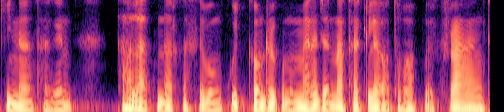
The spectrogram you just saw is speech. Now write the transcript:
কিনা থাকেন, তাহলে আপনার কাছে এবং কুইক কাউন্টের কোনো ম্যানেজার না থাকলে অথবা আপনি ফ্রাঙ্ক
